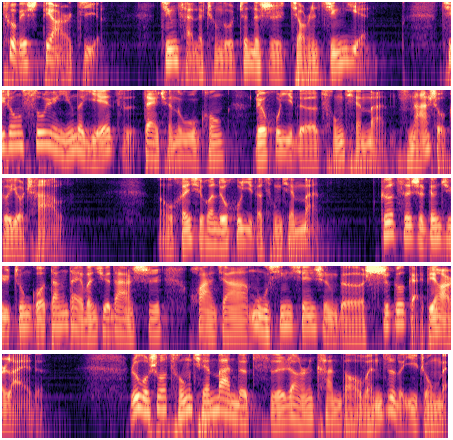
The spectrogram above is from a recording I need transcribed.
特别是第二季，精彩的程度真的是叫人惊艳。其中苏运莹的《野子》、戴荃的《悟空》、刘胡毅的《从前慢》，哪首歌又差了？我很喜欢刘胡毅的《从前慢》，歌词是根据中国当代文学大师画家木心先生的诗歌改编而来的。如果说《从前慢》的词让人看到文字的一种美，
